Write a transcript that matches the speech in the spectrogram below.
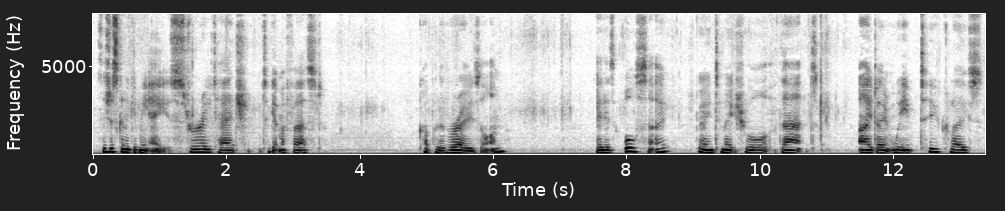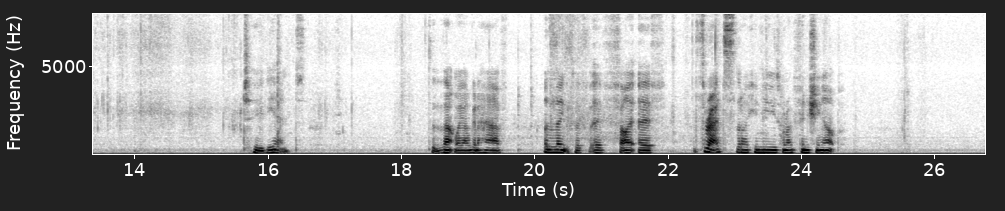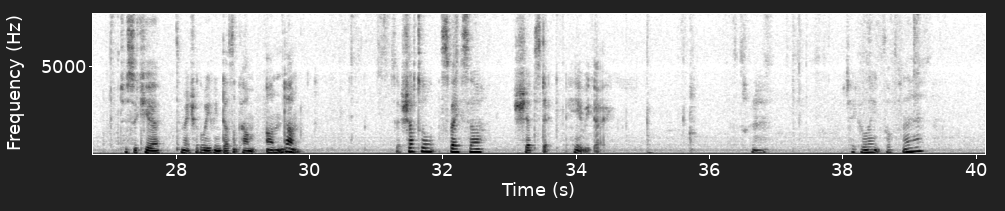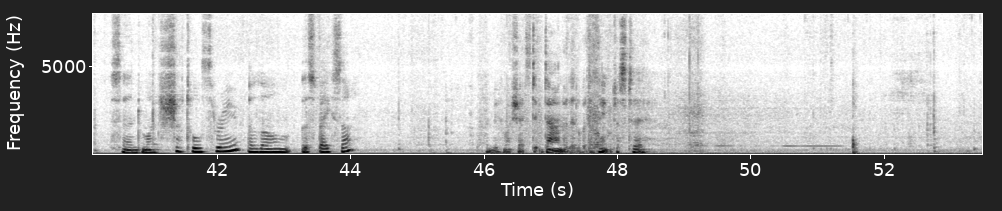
So it's just going to give me a straight edge to get my first couple of rows on it is also going to make sure that I don't weave too close to the ends. So that way I'm going to have a length of, of, of threads that I can use when I'm finishing up to secure to make sure the weaving doesn't come undone. So shuttle, spacer, shed stick. Here we go take a length off there, send my shuttle through along the spacer, and move my shed stick down a little bit I think just to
